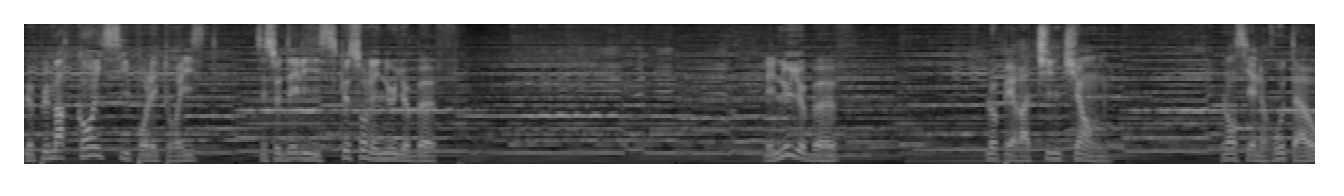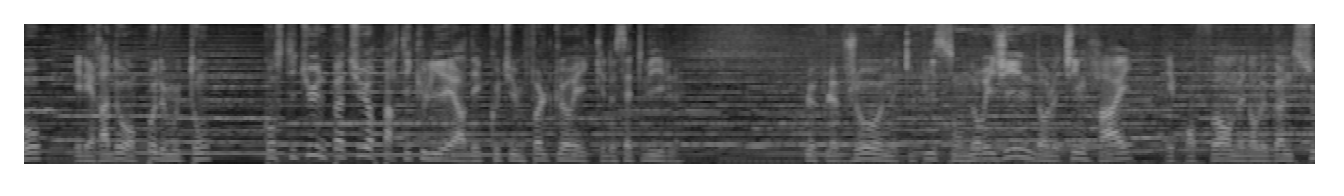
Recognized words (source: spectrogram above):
Le plus marquant ici pour les touristes, c'est ce délice que sont les nouilles au bœuf. Les nouilles au bœuf, l'opéra Xinjiang, l'ancienne route à eau et les radeaux en peau de mouton constituent une peinture particulière des coutumes folkloriques de cette ville. Le fleuve jaune, qui puise son origine dans le Qinghai et prend forme dans le Gansu,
